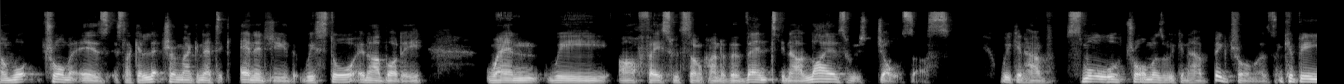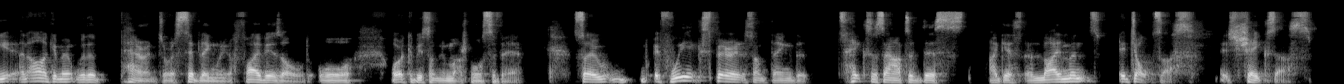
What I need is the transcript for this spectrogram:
and what trauma is, it's like electromagnetic energy that we store in our body when we are faced with some kind of event in our lives which jolts us. We can have small traumas, we can have big traumas. It could be an argument with a parent or a sibling when you're five years old, or, or it could be something much more severe. So if we experience something that takes us out of this, I guess, alignment, it jolts us, it shakes us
